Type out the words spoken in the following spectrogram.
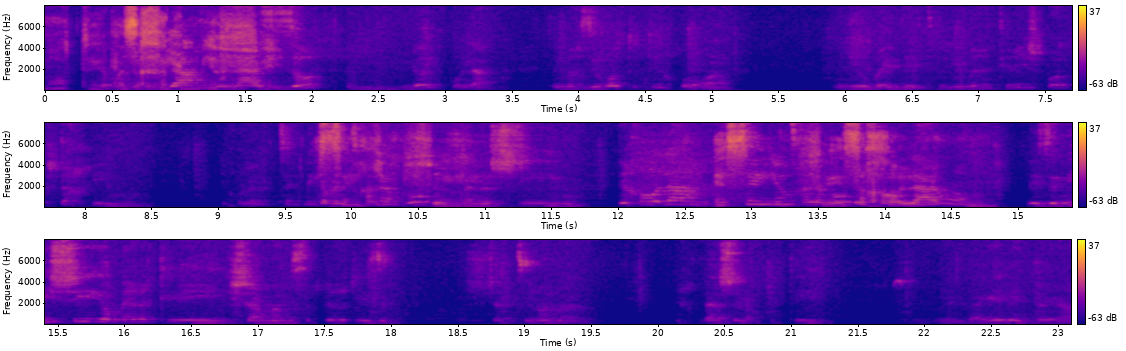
מותק, איזה חלום יפה. את המדרגה האחרונה הזאת, אני לא יכולה, ומחזירות אותי אחורה, ואני יורדת, ואני אומרת, תראי, יש פה עוד פתחים, אני יכולה לצאת מכאן, אני צריכה לעבור דרך אנשים, דרך העולם. איזה יופי, איזה חלום. ואיזה מישהי אומרת לי, שמה מספרת לי, איזה אישה צעירה מהנכדה של אחותי, ילדה ילד, והיה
